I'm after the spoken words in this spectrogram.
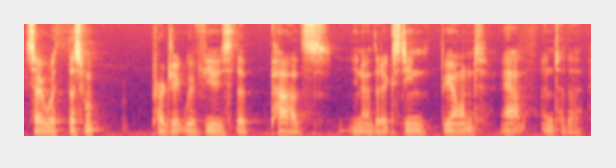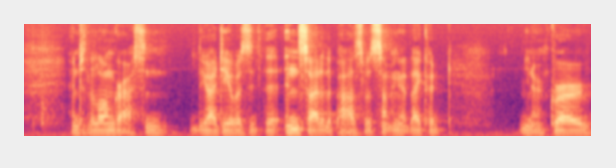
So with this one project, we've used the paths you know that extend beyond out into the into the long grass, and the idea was that the inside of the paths was something that they could you know grow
